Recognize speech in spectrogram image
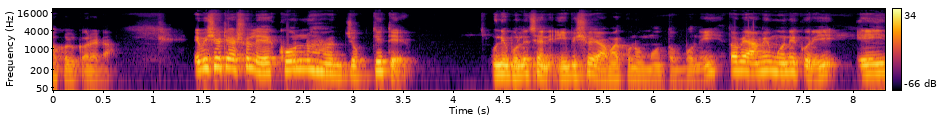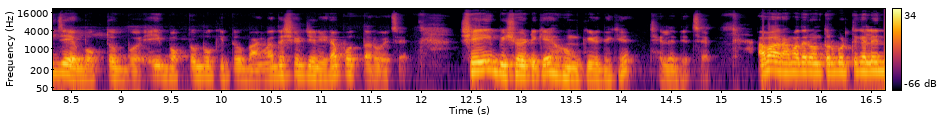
দখল করে না এ বিষয়টি আসলে কোন যুক্তিতে উনি বলেছেন, এই বিষয়ে আমার কোনো মন্তব্য নেই। তবে আমি মনে করি, এই যে বক্তব্য, এই বক্তব্য কিন্তু বাংলাদেশের যে নিরাপত্তা রয়েছে, সেই বিষয়টিকে হুমকির দিকে ঠেলে দিচ্ছে। আবার আমাদের অন্তর্বর্তীকালীন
